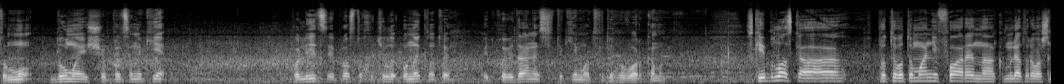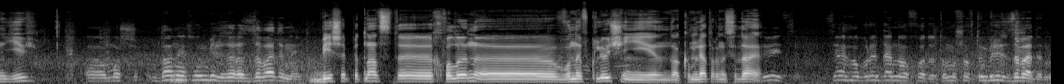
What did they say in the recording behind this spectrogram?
Тому думаю, що працівники поліції просто хотіли уникнути відповідальності такими от відговорками. Скажіть, будь ласка, а противотуманні фари на акумулятор ваш не діють? Е, Мож, даний автомобіль зараз заведений. Більше 15 хвилин е, вони включені, і акумулятор не сідає. Дивіться, це габарит денного ходу, тому що автомобіль заведений.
